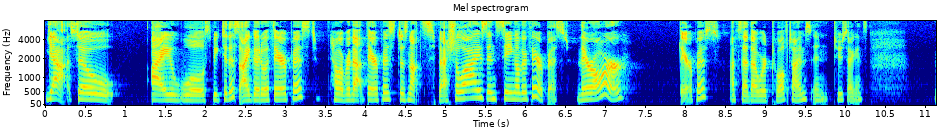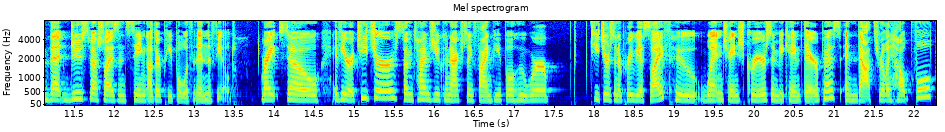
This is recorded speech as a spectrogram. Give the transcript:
Yeah, so I will speak to this. I go to a therapist. However, that therapist does not specialize in seeing other therapists. There are therapists, I've said that word 12 times in two seconds, that do specialize in seeing other people within the field, right? So if you're a teacher, sometimes you can actually find people who were teachers in a previous life who went and changed careers and became therapists and that's really helpful.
